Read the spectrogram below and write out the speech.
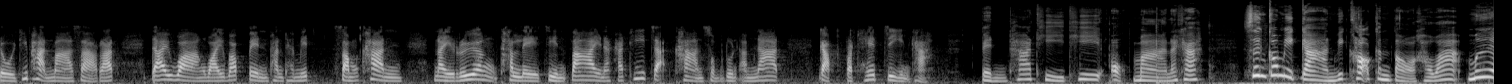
โดยที่ผ่านมาสหรัฐ ได้วางไว้ว่าเป็นพันธมิตรสำคัญในเรื่องทะเลจีนใต้นะคะ ที่จะขานสมดุลอำนาจกับประเทศจีนค่ะ เป็นท่าทีที่ออกมานะคะ ซึ่งก็มีการวิเคราะห์กันต่อค่ะว่า เมื่อ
